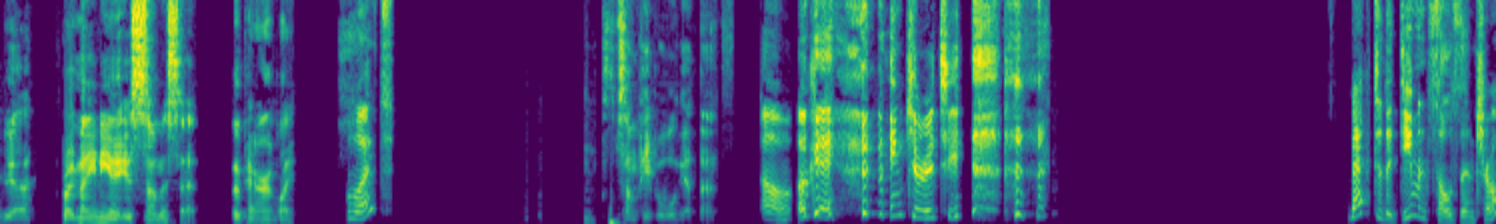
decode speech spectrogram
Yeah. Romania is Somerset apparently. What? Some people will get that Oh, okay. Thank you, Richie. Back to the Demon Souls intro.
